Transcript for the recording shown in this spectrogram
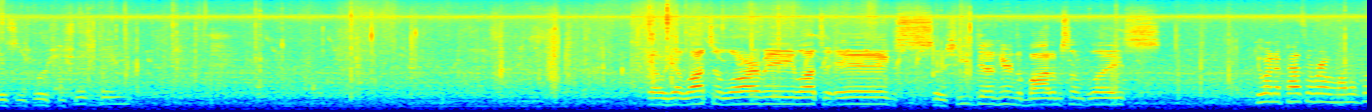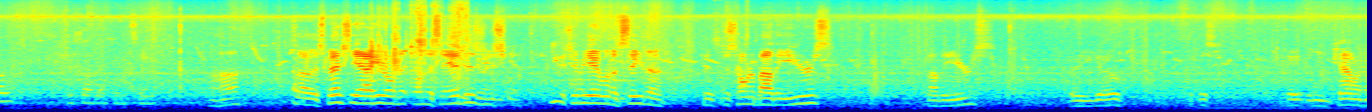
This is where she should be. So we got lots of larvae, lots of eggs. So she's down here in the bottom someplace. Do you want to pass around one of those? Just so they can see. Uh-huh. So especially out here on, the, on this edges, you, sh you should be able to see the, just, just hold it by the ears. By the ears. There you go. Put this, okay, and you kind of,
